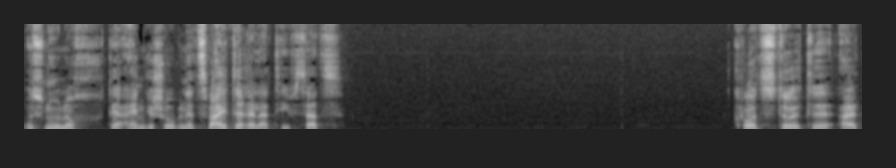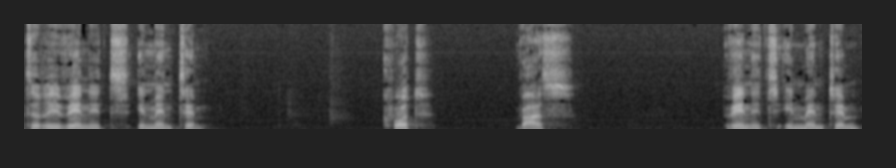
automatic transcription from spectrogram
Und nun noch der eingeschobene zweite Relativsatz. Quod stulte alteri venit in mentem. Quod, was, venit in mentem,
